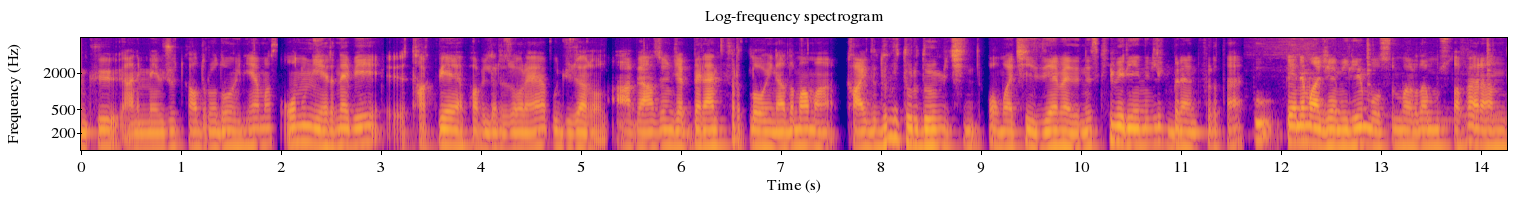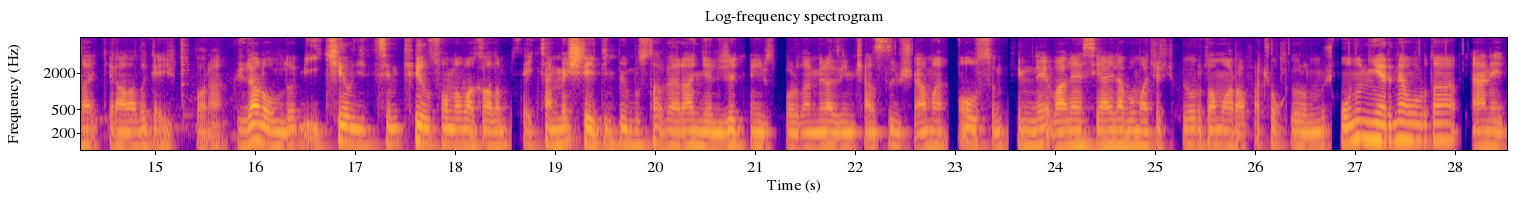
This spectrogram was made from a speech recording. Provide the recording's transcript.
Çünkü yani mevcut kadroda oynayamaz. Onun yerine bir e, takviye yapabiliriz oraya. Bu güzel oldu. Abi az önce Brentford'la oynadım ama kaydı durdurduğum için o maçı izleyemediniz. Bir yenildik Brentford'a. Bu benim acemiliğim olsun. Bu arada Mustafa Erhan'ı da kiraladık Eyüpspor'a. Güzel oldu. Bir 2 yıl gitsin. 2 yıl sonra bakalım. 85 rating bir Mustafa Erhan gelecek mi Eyüpspor'dan? Biraz imkansız bir şey ama olsun. Şimdi Valencia ile bu maça çıkıyoruz ama Rafa çok yorulmuş. Onun yerine orada yani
